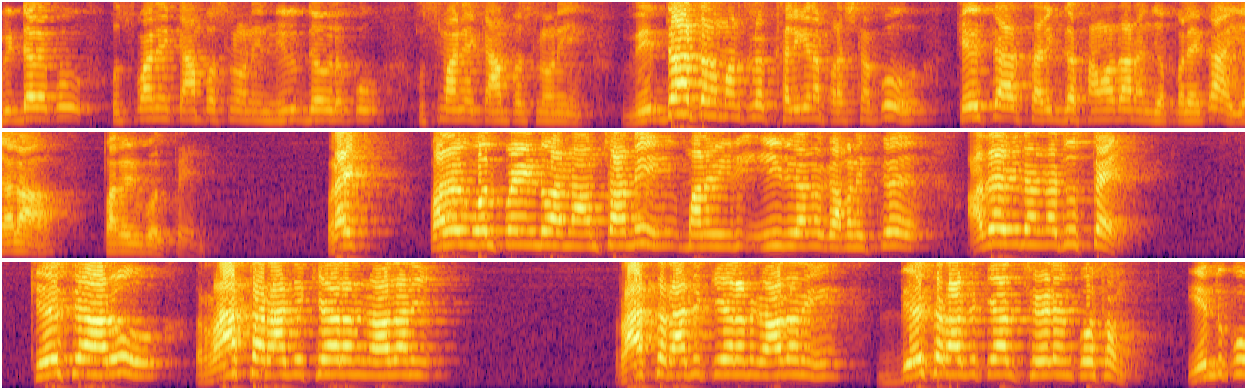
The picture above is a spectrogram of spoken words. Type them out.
బిడ్డలకు ఉస్మానియా క్యాంపస్లోని నిరుద్యోగులకు ఉస్మానియా క్యాంపస్లోని విద్యార్థుల మనసులో కలిగిన ప్రశ్నకు కేసీఆర్ సరిగ్గా సమాధానం చెప్పలేక ఇలా పదవి కోల్పోయింది రైట్ పదవి కోల్పోయిండు అన్న అంశాన్ని మనం ఇది ఈ విధంగా గమనిస్తే అదే విధంగా చూస్తే కేసీఆర్ రాష్ట్ర రాజకీయాలను కాదని రాష్ట్ర రాజకీయాలను కాదని దేశ రాజకీయాలు చేయడం కోసం ఎందుకు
